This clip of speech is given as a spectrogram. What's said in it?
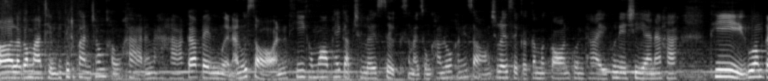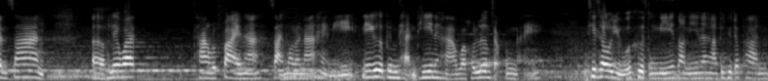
็แล้วก็มาถึงพิพิธภัณฑ์ช่องเขาขาดนะคะ ก็เป็นเหมือนอนุสรณ์ที่เขามอบให้กับเฉลยศึก สมัยสงครามโลกครั้งที่สองเฉลยศึกกับกรรมกรคนไทยคนเอเชียนะคะ ที่ร่วมกันสร้างเขาเรียกว่าทางรถไฟนะสายมรณะแห่งนี้ นี่ก็คือเป็นแผนที่นะคะ ว่าเขาเริ่มจากตรงไหน ที่เราอยู่ก็คือตรงนี้ตอนนี้นะคะ พิพิธภัณฑ์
